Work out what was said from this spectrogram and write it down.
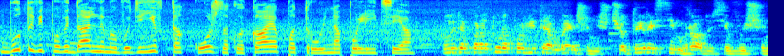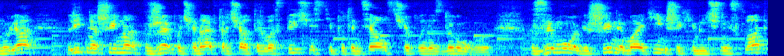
Бути відповідальними водіїв також закликає патрульна поліція. Коли температура повітря менше ніж 4-7 градусів вище нуля, літня шина вже починає втрачати еластичність і потенціал щеплення з дорогою. Зимові шини мають інший хімічний склад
